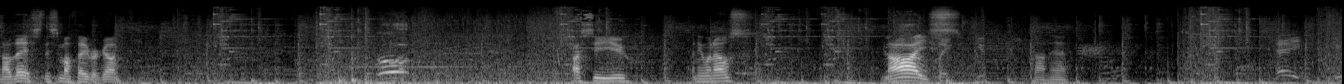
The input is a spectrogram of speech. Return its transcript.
Now this, this is my favourite gun. Oh. I see you. Anyone else? Nice. Down here. hey, you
